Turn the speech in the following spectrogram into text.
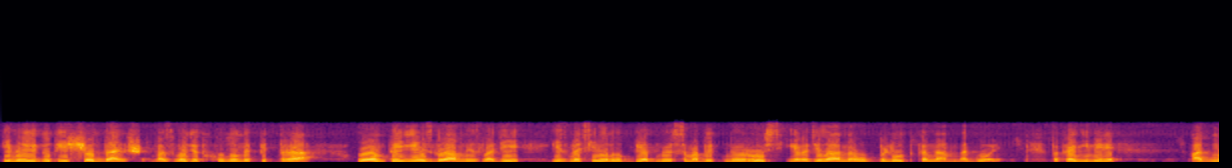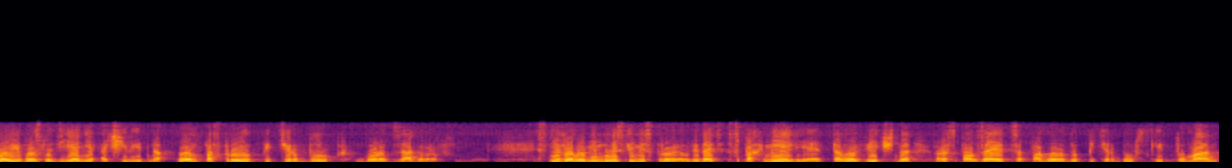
Иные идут еще дальше, возводят хулу на Петра, он-то и есть главный злодей, изнасиловал бедную самобытную Русь, и родила она ублюдка нам на горе. По крайней мере, одно его злодеяние очевидно. Он построил Петербург, город заговоров. С недобрыми мыслями строил, видать, с похмелья, от того вечно расползается по городу петербургский туман,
